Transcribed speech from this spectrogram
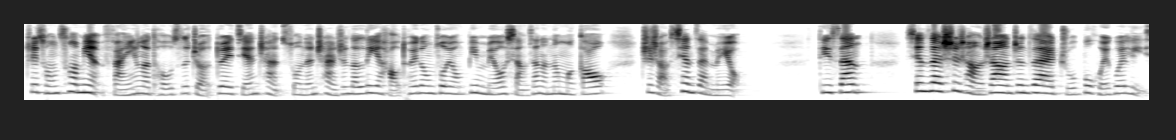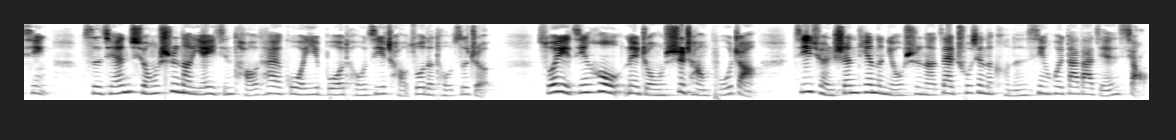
这从侧面反映了投资者对减产所能产生的利好推动作用并没有想象的那么高，至少现在没有。第三，现在市场上正在逐步回归理性，此前熊市呢也已经淘汰过一波投机炒作的投资者，所以今后那种市场普涨、鸡犬升天的牛市呢再出现的可能性会大大减小。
